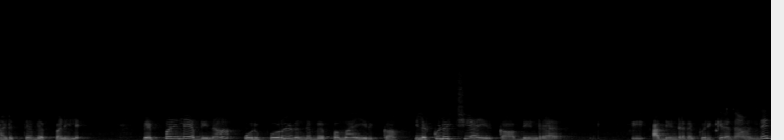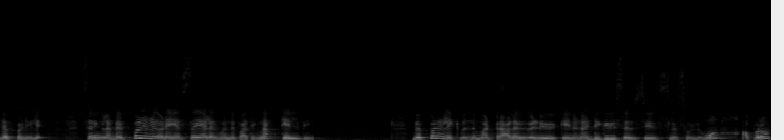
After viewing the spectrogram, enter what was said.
அடுத்து வெப்பநிலை. வெப்பநிலை அப்படின்னா ஒரு பொருள் வந்து வெப்பமாக இருக்கா இல்லை குளிர்ச்சியாக இருக்கா அப்படின்ற அப்படின்றத குறிக்கிறதா வந்து வெப்பநிலை. சரிங்களா? வெப்பநிலையோட எஸ்ஐ அலகு வந்து பார்த்திங்கன்னா கெல்வின் வெப்பநிலைக்கு வந்து மற்ற அலகுகள் இருக்குது என்னென்னா டிகிரி செல்சியஸில் சொல்லுவோம். அப்புறம்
